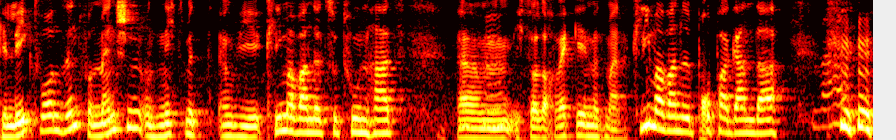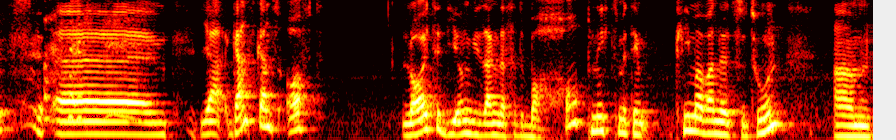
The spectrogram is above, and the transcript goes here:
gelegt worden sind von Menschen und nichts mit irgendwie Klimawandel zu tun hat. Ähm, Ich soll doch weggehen mit meiner Klimawandel-Propaganda. Ähm, ja, ganz, ganz oft Leute, die irgendwie sagen, das hat überhaupt nichts mit dem Klimawandel zu tun. Ähm,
